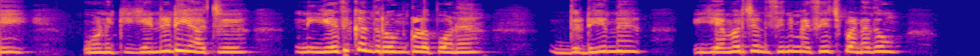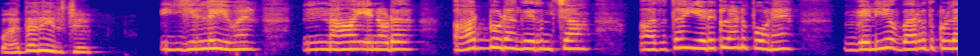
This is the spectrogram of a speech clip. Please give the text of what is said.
ஏய் உனக்கு என்னடி ஆச்சு? நீ எதுக்கு அந்த ரூம்குள்ளே போன? திடீர்னு எமர்ஜென்சின்னு மெசேஜ் பண்ணதும் பதறிடுச்சு இல்லை யுவன் நான் என்னோட ஆர்ட் போர்டு அங்கே இருந்துச்சா அதுதான் எடுக்கலான்னு போனேன். வெளியே வரதுக்குள்ள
